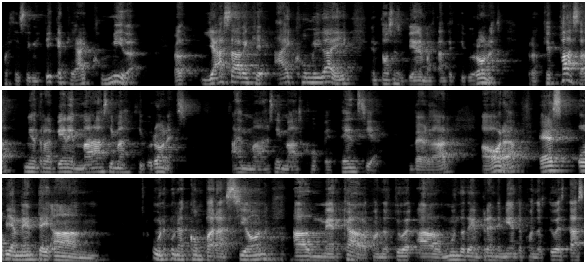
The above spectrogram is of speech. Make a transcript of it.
Porque significa que hay comida. Ya saben que hay comida ahí, entonces vienen bastantes tiburones. Pero ¿qué pasa mientras vienen más y más tiburones? Hay más y más competencia, ¿verdad? Ahora es obviamente um, una comparación al mercado, cuando tú, al mundo de emprendimiento, cuando tú estás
